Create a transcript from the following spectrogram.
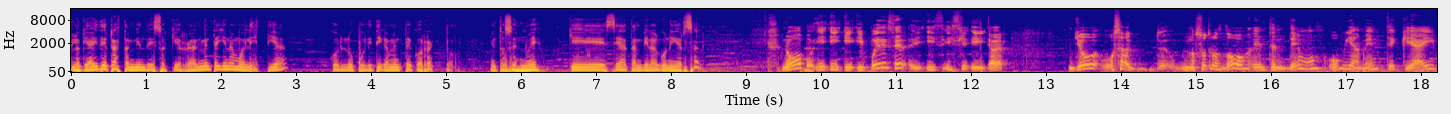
lo que hay detrás también de eso es que realmente hay una molestia con lo políticamente correcto entonces no es que sea también algo universal no ah. y, y, puede ser y, a ver yo o sea nosotros dos entendemos obviamente que hay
